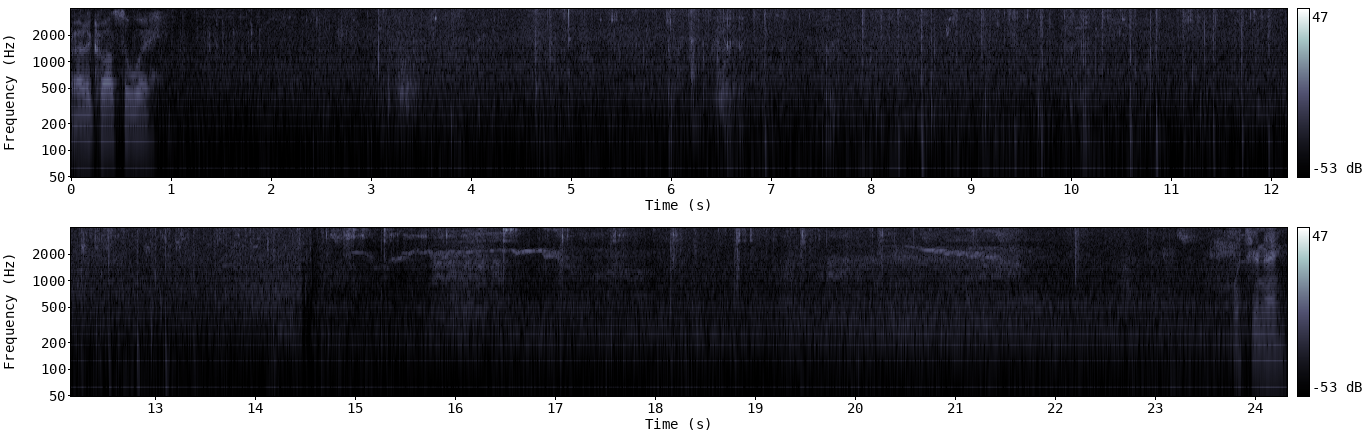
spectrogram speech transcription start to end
Right across the way. What's your name?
